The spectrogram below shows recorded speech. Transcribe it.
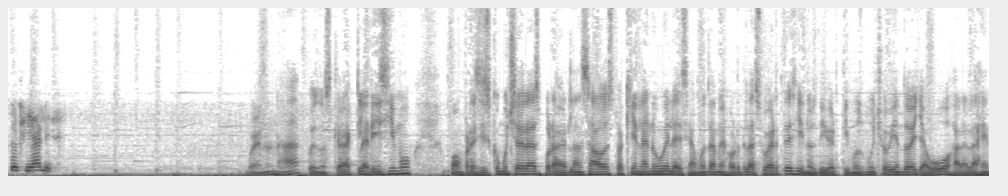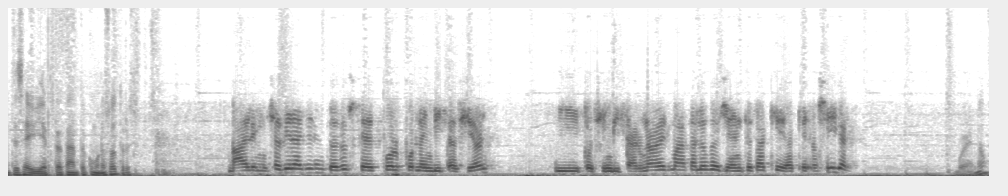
sociales. Bueno, nada, pues nos queda clarísimo. Juan Francisco, muchas gracias por haber lanzado esto aquí en la nube. Le deseamos la mejor de las suertes y nos divertimos mucho viendo de Vu. Ojalá la gente se divierta tanto como nosotros. Vale, muchas gracias entonces a ustedes por, por la invitación y pues invitar una vez más a los oyentes a que, a que nos sigan. Bueno,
